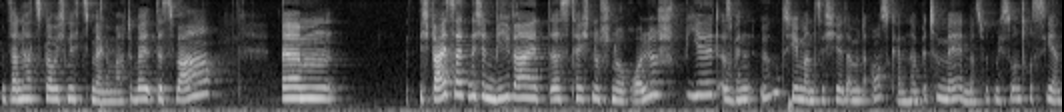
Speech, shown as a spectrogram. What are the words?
dann hat es, glaube ich, nichts mehr gemacht. Aber das war, ähm, ich weiß halt nicht, inwieweit das technisch eine Rolle spielt. Also wenn irgendjemand sich hier damit auskennt, dann bitte melden, das würde mich so interessieren.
